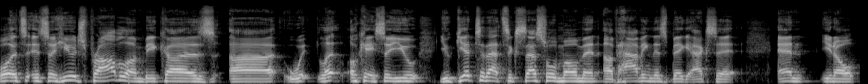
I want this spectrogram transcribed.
Well, it's it's a huge problem because uh, let, okay, so you you get to that successful moment of having this big exit, and you know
